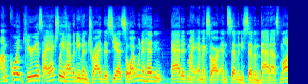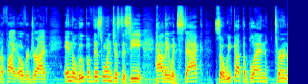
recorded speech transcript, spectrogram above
I'm quite curious. I actually haven't even tried this yet, so I went ahead and added my MXR M77 Badass Modified Overdrive in the loop of this one just to see how they would stack. So we've got the blend turned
